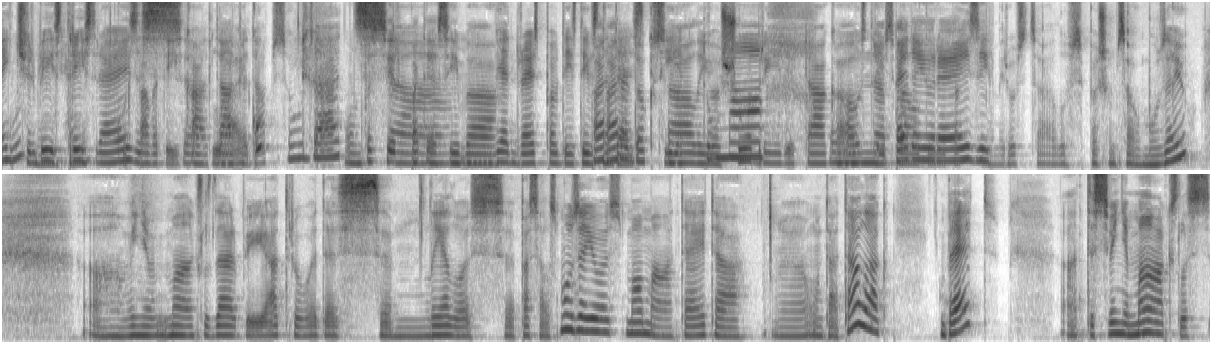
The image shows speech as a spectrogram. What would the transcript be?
Viņš ir bijis trīs reizes pavadīja kādu redzēts. Un tas ir patiesībā vienreiz pavadījis divas paradoxāli, jo šobrīd ir tā, ka Austrijas pēdējo reizi ir uzcēlusi pašam savu muzeju. Viņa mākslas darbi atrodas lielos pasaules muzejos, Momā, Teitā un tā tālāk. Bet tas viņa mākslas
